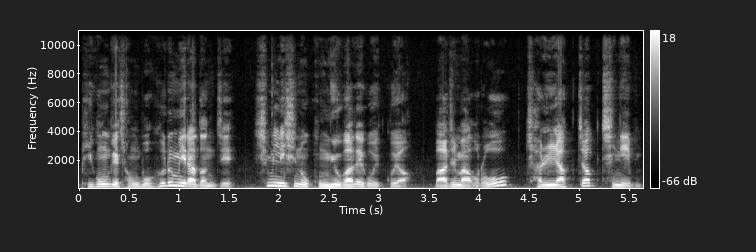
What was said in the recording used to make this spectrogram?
비공개 정보 흐름이라든지 심리 신호 공유가 되고 있고요. 마지막으로 전략적 진입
